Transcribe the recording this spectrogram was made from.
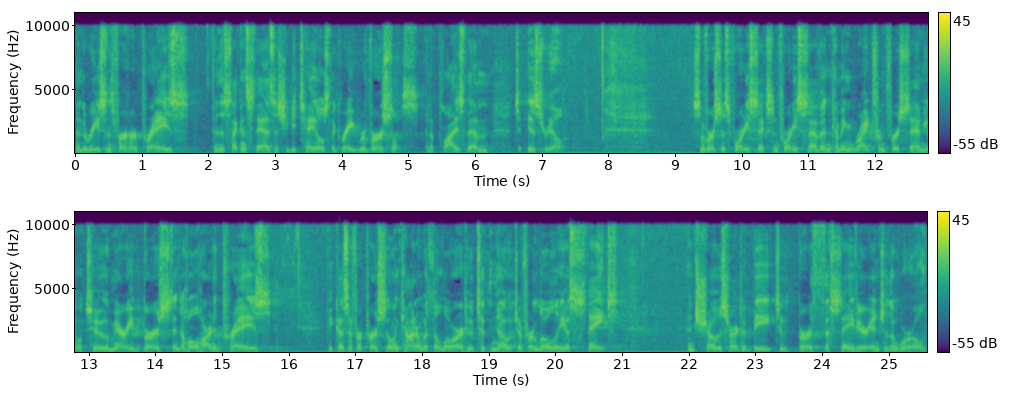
and the reasons for her praise. And in the second stanza, she details the great reversals and applies them to Israel. So, verses 46 and 47, coming right from 1 Samuel 2, Mary burst into wholehearted praise because of her personal encounter with the Lord, who took note of her lowly estate and chose her to be to birth the Savior into the world.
